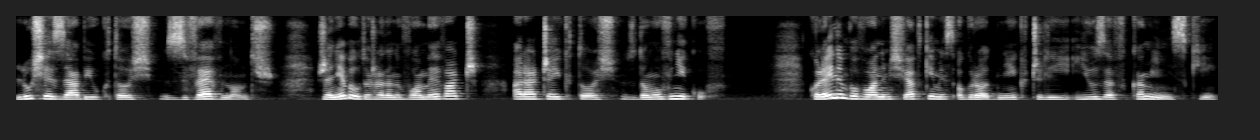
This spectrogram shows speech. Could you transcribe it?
Lusie zabił ktoś z wewnątrz, że nie był to żaden włamywacz, a raczej ktoś z domowników. Kolejnym powołanym świadkiem jest ogrodnik, czyli Józef Kamiński.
